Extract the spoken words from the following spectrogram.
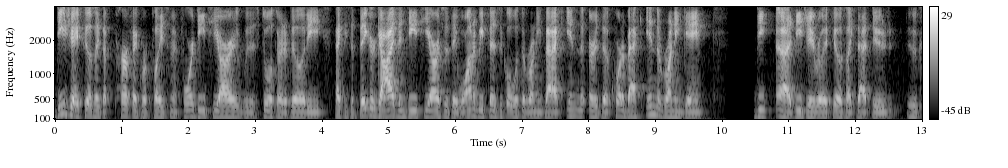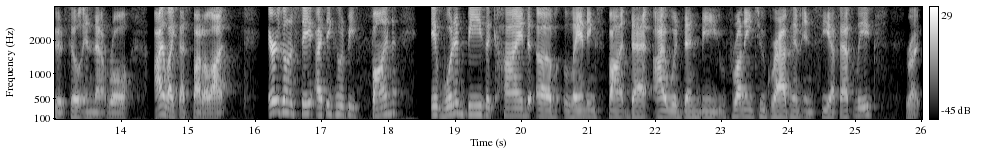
DJ feels like the perfect replacement for DTR with his dual threat ability. In fact, he's a bigger guy than DTR, so they want to be physical with the running back in the or the quarterback in the running game. D, uh, DJ really feels like that dude who could fill in that role. I like that spot a lot. Arizona State, I think it would be fun. It wouldn't be the kind of landing spot that I would then be running to grab him in CFF leagues. Right.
